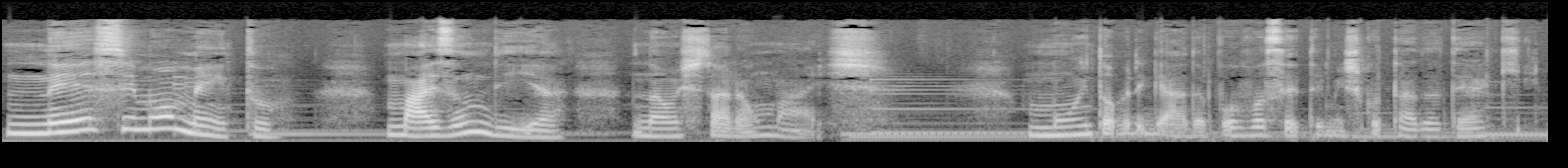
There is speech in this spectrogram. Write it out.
nesse momento, mas um dia não estarão mais. Muito obrigada por você ter me escutado até aqui.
